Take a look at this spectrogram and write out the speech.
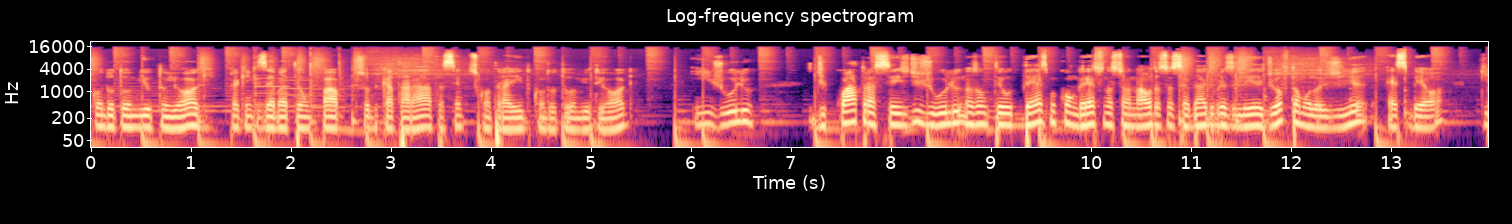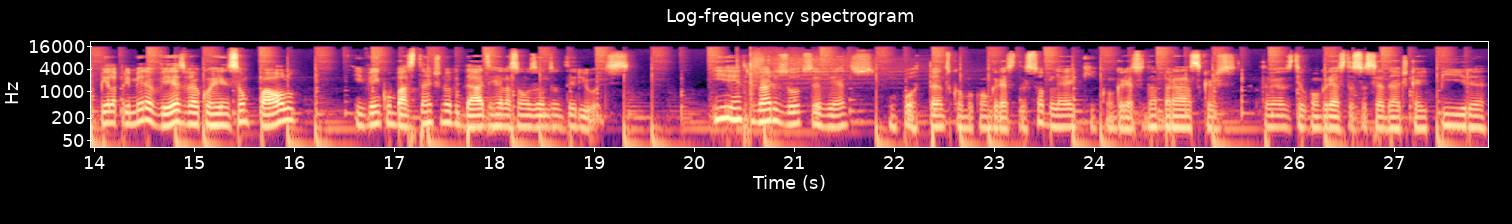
com o Dr. Milton Yog, para quem quiser bater um papo sobre catarata, sempre descontraído com o Dr. Milton Yog. E em julho, de 4 a 6 de julho, nós vamos ter o 10 Congresso Nacional da Sociedade Brasileira de Oftalmologia, SBO, que pela primeira vez vai ocorrer em São Paulo e vem com bastante novidades em relação aos anos anteriores e entre vários outros eventos importantes como o Congresso da Soblec, Congresso da Brascars, também ter o Congresso da Sociedade Caipira,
